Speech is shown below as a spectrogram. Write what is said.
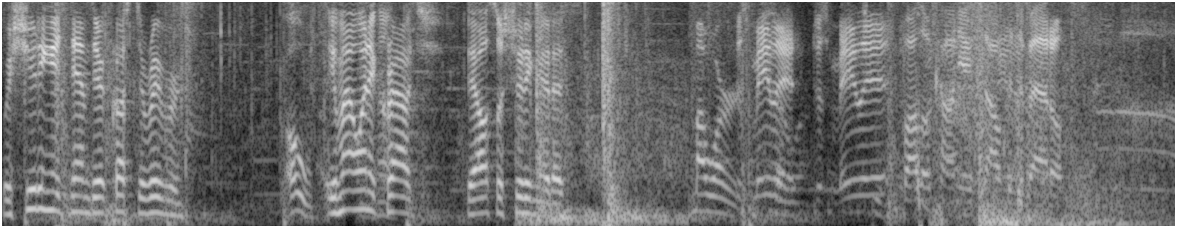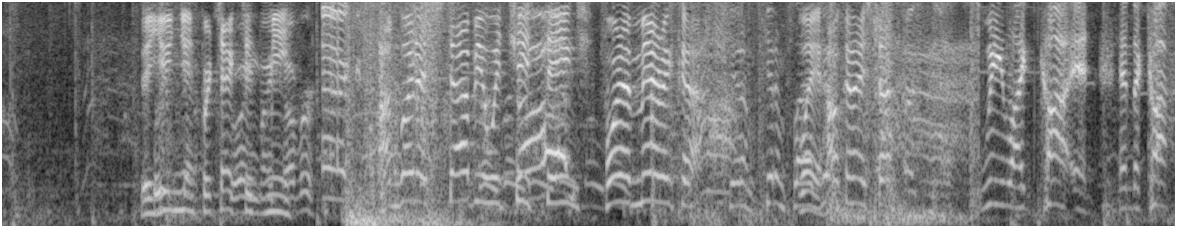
We're shooting at them. They're across the river. Oh, You might want to crouch. They're also shooting at us. My word. Just melee it. Just melee it. Follow Kanye south into battle. The Union protected me. I'm gonna stab you with cheese thing for America. Get him, get him, flag. Wait, how can I stop? We like cotton, and the cotton.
